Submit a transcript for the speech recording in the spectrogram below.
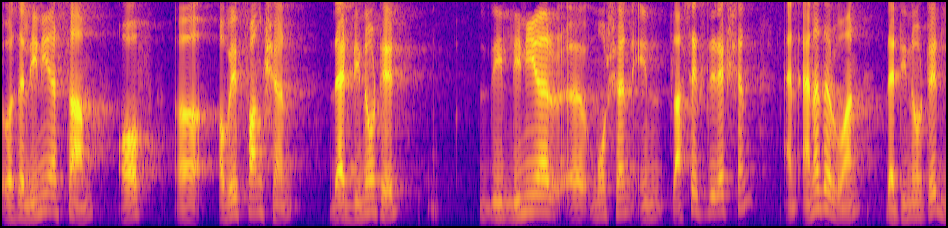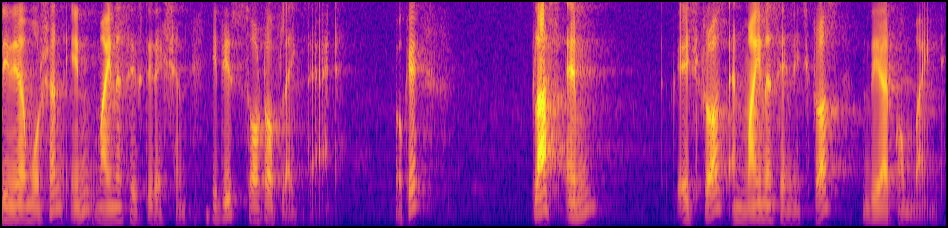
was a linear sum of uh, a wave function that denoted the linear uh, motion in plus x direction and another one that denoted linear motion in minus x direction. It is sort of like that okay. Plus m h cross and minus m h cross they are combined.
